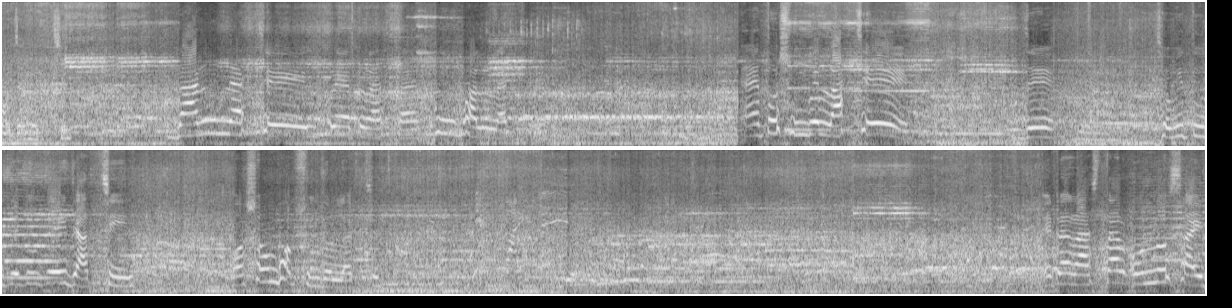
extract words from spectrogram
মজা হচ্ছে। দারুণ লাগছে এত রাস্তা, খুব ভালো লাগছে। এত সুন্দর লাগছে যে ছবি তুলতে তুলতেই যাচ্ছি। অসম্ভব সুন্দর লাগছে। এটা রাস্তার অন্য সাইড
